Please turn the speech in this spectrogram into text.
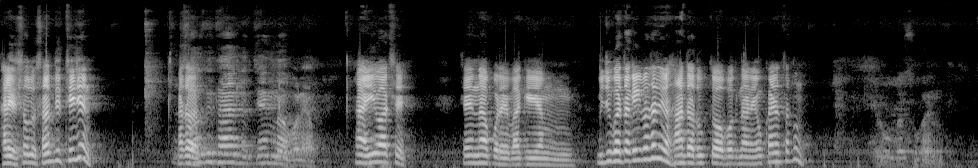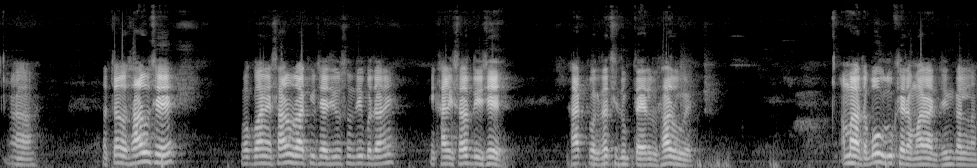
ખાલી સૌલું શરદી થઈ છે ને? હા તો ચેન ના પડે હા એ વાત છે. ચેન ના પડે. બાકી એમ બીજું કાંઈ તકલીફ નથી ને? હાથા દુખતો પગના એવું કાંઈ નથી થતું ને? હા. ચલો સારું છે. ભગવાને સારું રાખ્યું છે હજુ સુધી બધાને. એ ખાલી શરદી છે. હાથ પગ નથી દુખતા એટલું સારું હોય. અમારા તો બહુ દુખેરા મારા જિંકલના.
